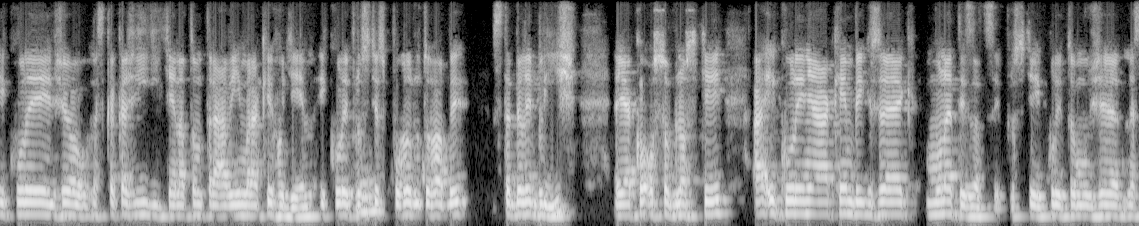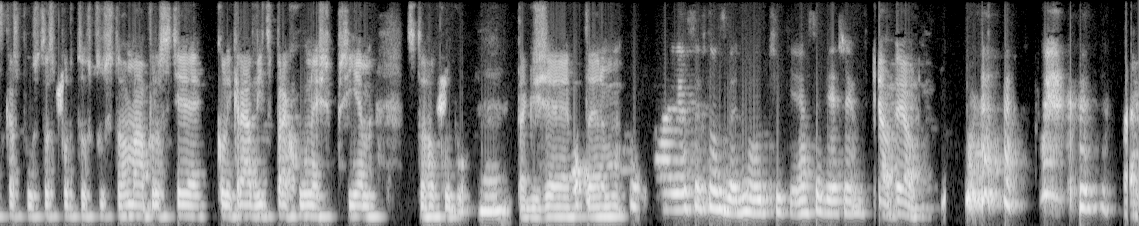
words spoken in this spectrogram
i kvůli, že jo, dneska každý dítě na tom tráví mraky hodin, i kvůli prostě z pohledu toho, aby jste byli blíž jako osobnosti a i kvůli nějakým, bych řekl, monetizaci. Prostě i kvůli tomu, že dneska spousta sportovců z toho má prostě kolikrát víc prachu, než příjem z toho klubu. Hmm. Takže to jenom... Já se v tom zvednu určitě, já se věřím. Jo, jo. tak,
